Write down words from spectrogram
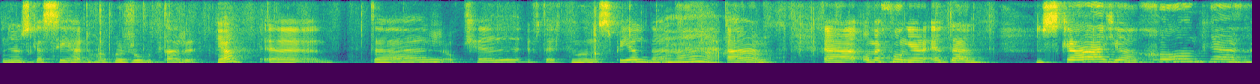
nu ska jag se här, du håller på och rotar. Ja. Eh, där, okej. Efter ett munspel där. Ah. Eh, om jag sjunger den. Nu ska jag sjunga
